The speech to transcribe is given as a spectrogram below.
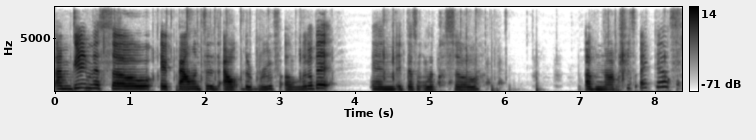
I'm getting this so it balances out the roof a little bit and it doesn't look so obnoxious, I guess.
